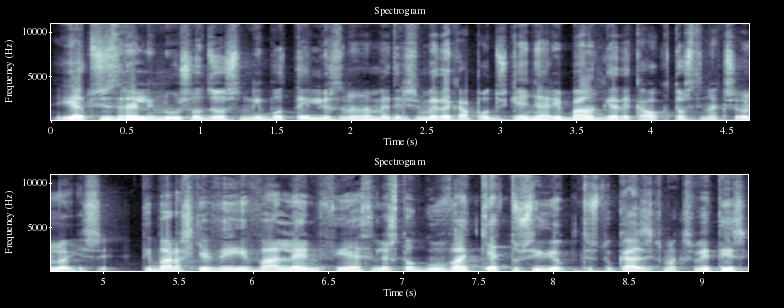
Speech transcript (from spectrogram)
Για τους Ισραηλινούς, ο Τζος Νίμπο τελείωσε την αναμέτρηση με 10 πόντους και 9 rebound για 18 στην αξιολόγηση. Την Παρασκευή, η Βαλένθια έστειλε στον κουβά και τους ιδιοκτήτες του Καζίς Μαξβίτις,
